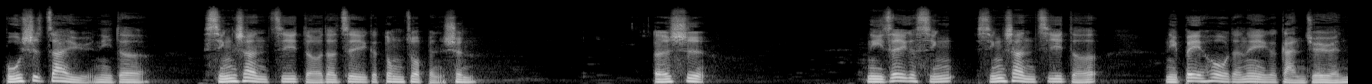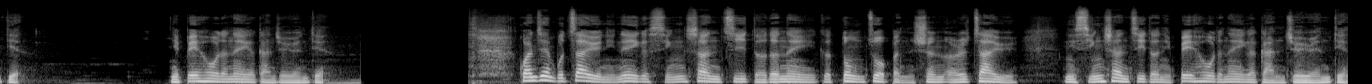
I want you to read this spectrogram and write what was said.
不是在于你的行善积德的这一个动作本身，而是你这个行行善积德，你背后的那个感觉原点，你背后的那个感觉原点。关键不在于你那个行善积德的那一个动作本身，而在于你行善积德你背后的那个感觉原点。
